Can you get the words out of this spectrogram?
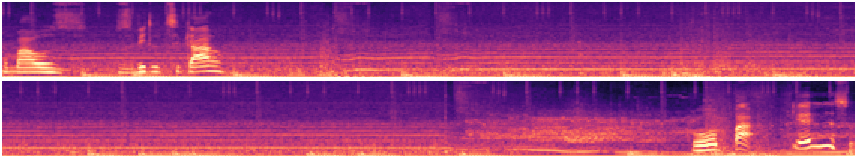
arrumar os, os vidros desse carro. Opa! Que isso?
